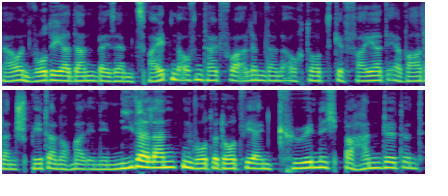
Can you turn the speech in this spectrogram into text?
Ja, und wurde ja dann bei seinem zweiten Aufenthalt vor allem dann auch dort gefeiert. Er war dann später nochmal in den Niederlanden, wurde dort wie ein König behandelt und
